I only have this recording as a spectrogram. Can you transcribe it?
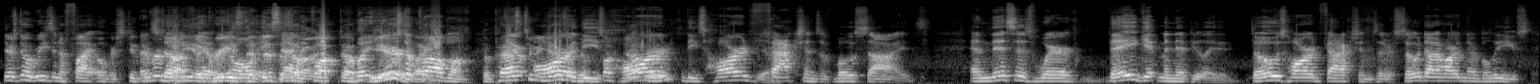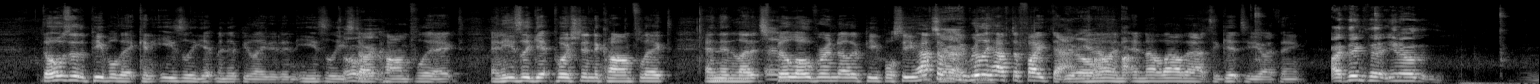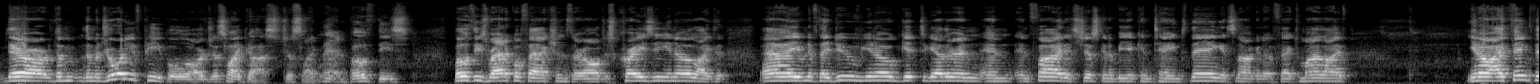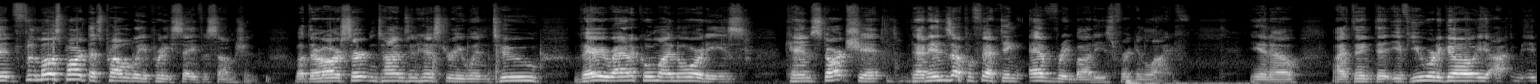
There's no reason to fight over stupid Everybody stuff. Yeah, agrees all- that this exactly. is a fucked up But year. here's the Like, problem: The past two there years are these hard, up, these hard Yeah. factions of both sides, and this is where they get manipulated. Those hard factions that are so diehard in their beliefs, those are the people that can easily get manipulated and easily Oh, start yeah. conflict and easily get pushed into conflict. And then let it spill over into other people. So you have to, you really have to fight that, You you know, know, and, I- and allow that to get to you. I think. I think that you know there are the the majority of people are just like us, just like man, both these both these radical factions, they're all just crazy, you know, like uh, even if they do, you know, get together and and and fight, it's just going to be a contained thing. It's not going to affect my life. You know, I think that for the most part, that's probably a pretty safe assumption. But there are certain times in history when two very radical minorities can start shit that ends up affecting everybody's freaking life. You know, I think that if you were to go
